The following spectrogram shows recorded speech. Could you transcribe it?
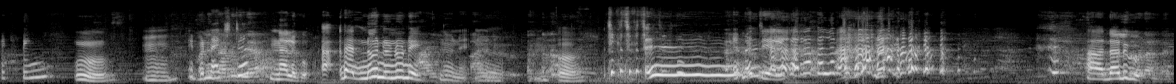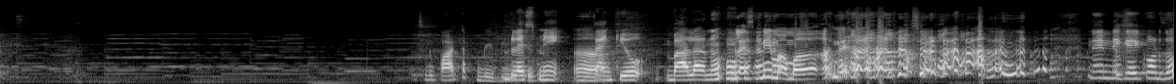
పుట్టు. ఇప్పుడు నెక్స్ట్ నలుగు. నూనె నూనె. నూనె నలుగు. చిన్న పాట baby bless me thank you బాలాను. బ్లెస్ మీ మామా. నేను నీకు వేయకూడదు.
